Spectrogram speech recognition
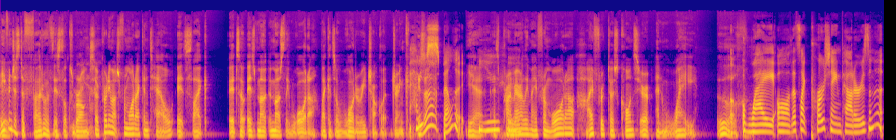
even just a photo of this looks wrong. So pretty much from what I can tell, it's like it's a, it's mo- mostly water, like it's a watery chocolate drink. how do you it? spell it? Yeah, it's Yoo-hoo. primarily made from water, high fructose corn syrup, and whey. Ooh. Oh, Away. Oh, that's like protein powder, isn't it?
